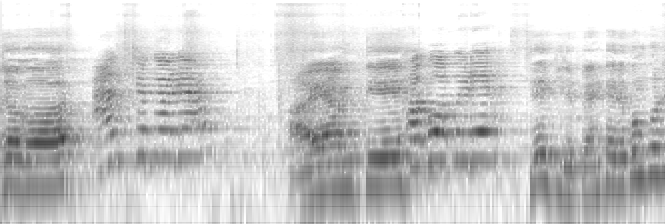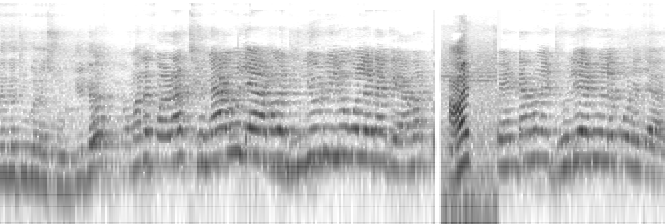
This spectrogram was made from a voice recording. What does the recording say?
অজগর আচ্ছা খাব পেড়ে সে কি রে প্যান্টটা এরকম করে রেখেছো কেন সুরকিটা? আমাদের ছেনাগুলো আমাকে ঢিলিউ ঢিলিউ বলে ডাকে। আমার প্যান্টটা ওখানে ঝুলিয়ে ঝুলে পড়ে যায়।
